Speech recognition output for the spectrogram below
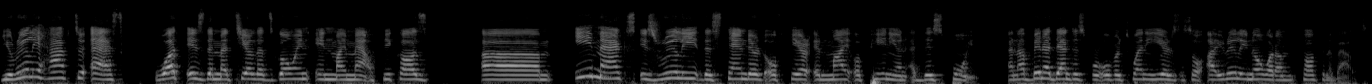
You really have to ask what is the material that's going in my mouth because um, Emax is really the standard of care in my opinion at this point. And I've been a dentist for over 20 years, so I really know what I'm talking about.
